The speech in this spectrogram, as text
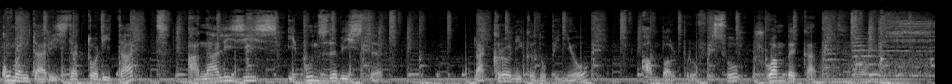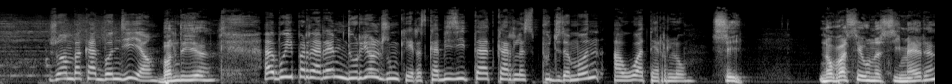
comentaris d'actualitat, anàlisis i punts de vista. La crònica d'opinió amb el professor Joan Becat. Joan Becat, bon dia. Bon dia. Avui parlarem d'Oriol Junqueras, que ha visitat Carles Puigdemont a Waterloo. Sí, no va ser una cimera,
